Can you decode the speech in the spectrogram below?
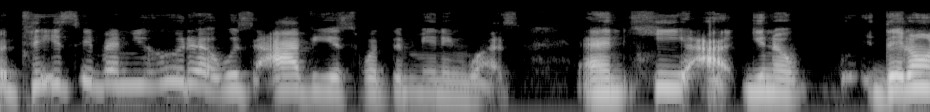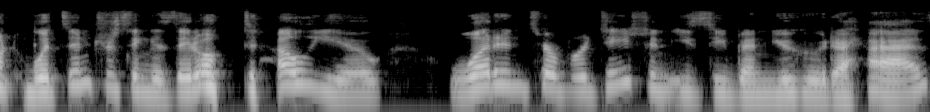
but to ben Yehuda, it was obvious what the meaning was. And he, uh, you know, they don't. What's interesting is they don't tell you what interpretation Isi ben Yehuda has,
